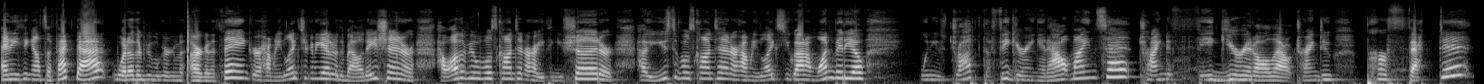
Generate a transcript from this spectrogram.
anything else affect that, what other people are gonna, are gonna think, or how many likes you're gonna get, or the validation, or how other people post content, or how you think you should, or how you used to post content, or how many likes you got on one video. When you drop the figuring it out mindset, trying to figure it all out, trying to perfect it,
